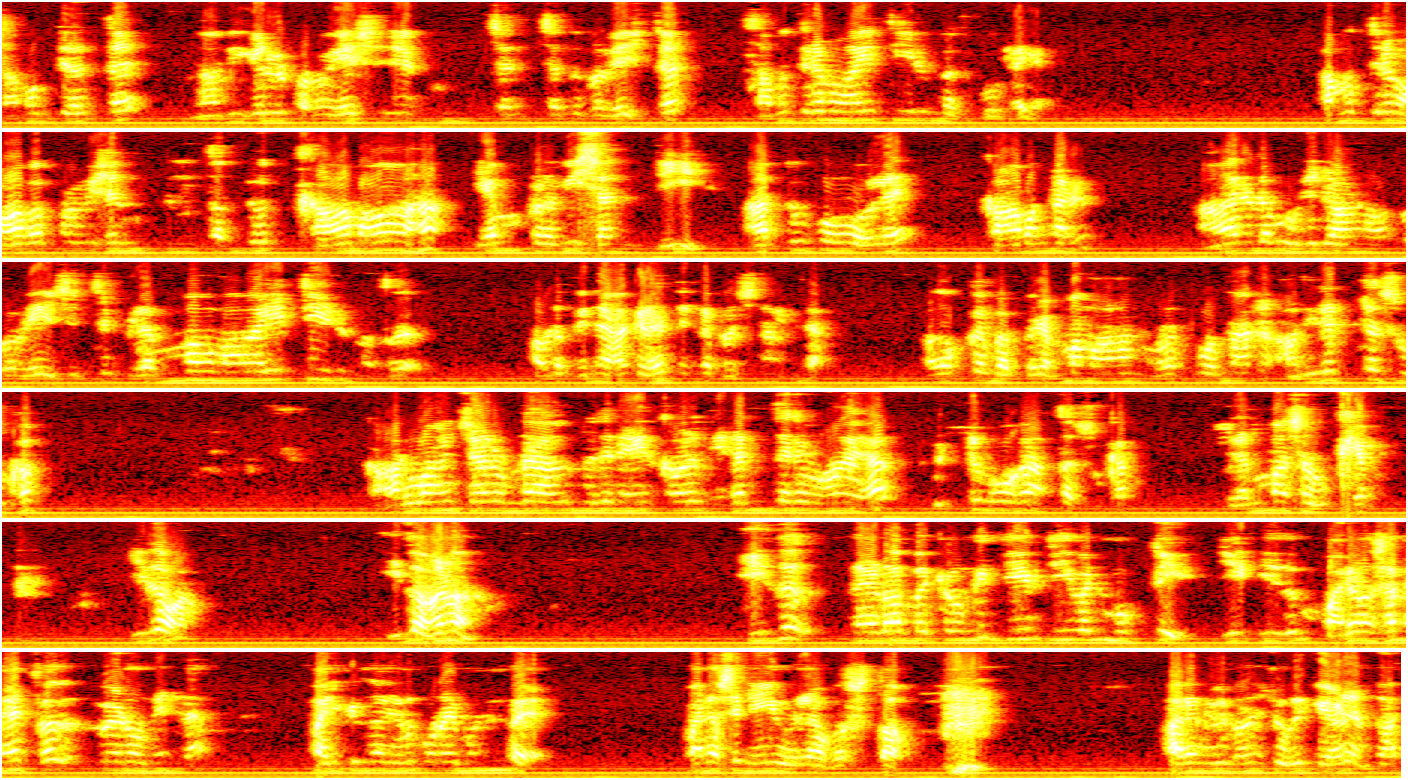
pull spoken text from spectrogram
സമുദ്രത്തെ നദികൾ പ്രവേശിച്ച് ചെന്ന് പ്രവേശിച്ച് സമുദ്രമായി തീരുന്നത് പോലെ സമുദ്രം ആപപ്രവിശൻ തദ്വത്കാമാഹ യം പ്രവിശന്തി. അതുപോലെ കാമങ്ങൾ ആരുടെ ഉള്ളിലാണോ പ്രവേശിച്ച് ബ്രഹ്മമായി തീരുന്നത് അവിടെ പിന്നെ ആ ഗ്രഹത്തിന്റെ പ്രശ്നമില്ല. അതൊക്കെ ബ്രഹ്മമാണെന്ന് ഉറപ്പ് വന്നാൽ അതിരറ്റ സുഖം. കാർ വാങ്ങിച്ചാൽ ഉണ്ടാകുന്നതിനേക്കാൾ നിരന്തരമായ വിട്ടുപോകാത്ത സുഖം ബ്രഹ്മസൗഖ്യം. ഇതാണ്. ഇതാണ്. ഇത് നേടാൻ പറ്റുമെങ്കിൽ ജീവ് ജീവൻ മുക്തി. ഇത് മരണസമയത്ത് വേണമെന്നില്ല. മരിക്കുന്നതിന് കുറെ മുൻപേ മനസ്സിന് ഈ ഒരവസ്ഥ ആരെങ്കിലും വന്ന് ചോദിക്കുകയാണ് എന്താ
